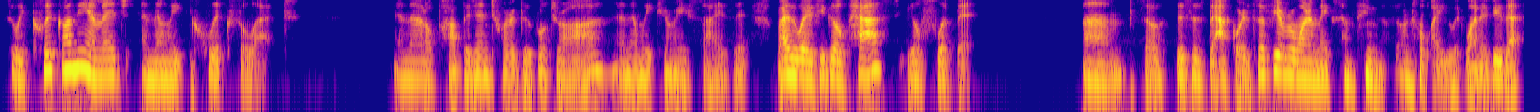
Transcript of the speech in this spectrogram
So we click on the image and then we click select. And that'll pop it into our Google Draw and then we can resize it. By the way, if you go past, you'll flip it. Um, so this is backwards. So if you ever want to make something, I don't know why you would want to do that,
